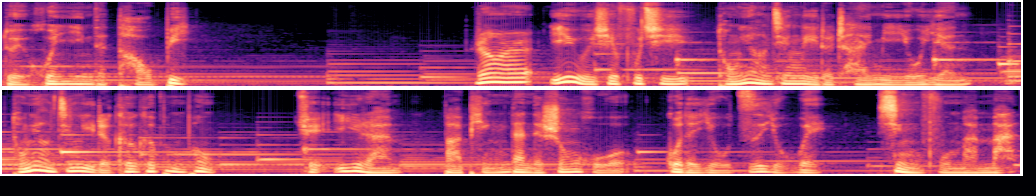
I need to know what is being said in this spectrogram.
对婚姻的逃避。然而，也有一些夫妻同样经历着柴米油盐，同样经历着磕磕碰碰，却依然把平淡的生活过得有滋有味，幸福满满。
